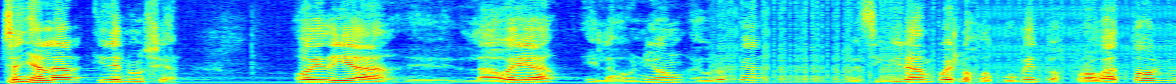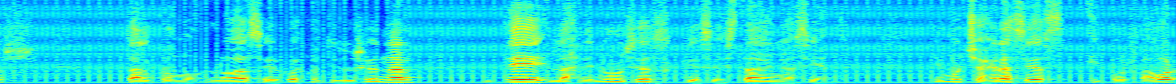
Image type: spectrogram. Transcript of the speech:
Señalar y denunciar. Hoy día eh, la OEA y la Unión Europea recibirán pues los documentos probatorios tal como lo hace el juez constitucional, de las denuncias que se están haciendo. Y muchas gracias y por favor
